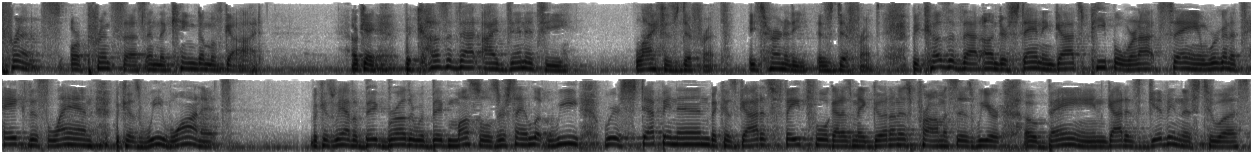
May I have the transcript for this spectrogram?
prince or princess in the kingdom of God. Okay, because of that identity, life is different. Eternity is different. Because of that understanding, God's people were not saying, we're going to take this land because we want it, because we have a big brother with big muscles. They're saying, look, we, we're stepping in because God is faithful. God has made good on his promises. We are obeying. God is giving this to us.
